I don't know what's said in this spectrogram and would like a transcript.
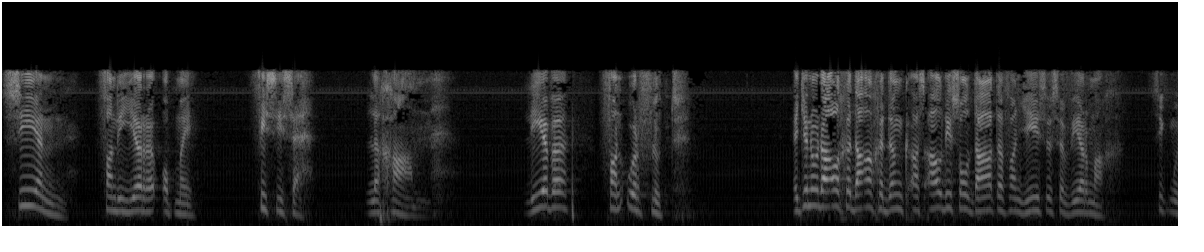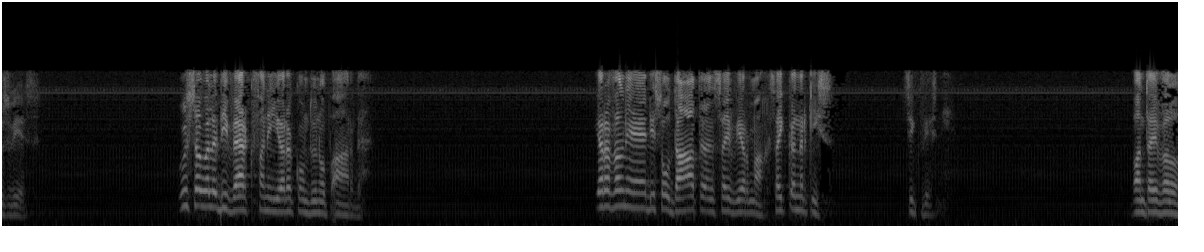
Seën van die Here op my fisiese liggaam. Lewe van oorvloed. Het jy nou daal gedaan gedink as al die soldate van Jesus se weermag siek moes wees? Hoe sou hulle die werk van die Here kon doen op aarde? Here wil nie hê die soldate in sy weermag, sy kindertjies siek wees nie. Want hy wil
